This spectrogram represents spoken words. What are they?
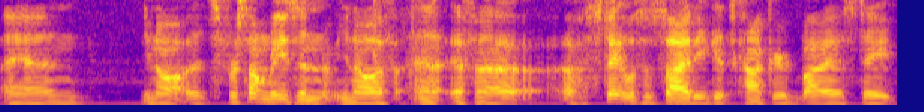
And, you know, it's for some reason, you know, if, if, a, if a stateless society gets conquered by a state,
